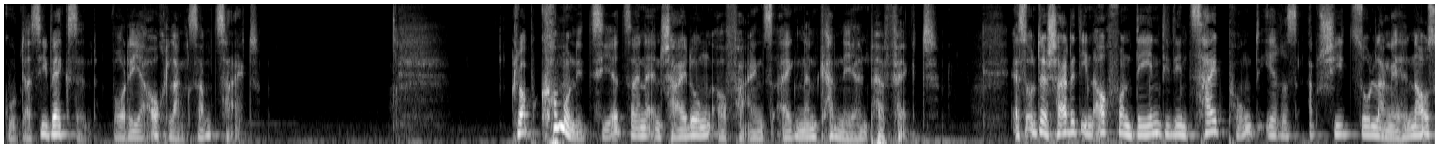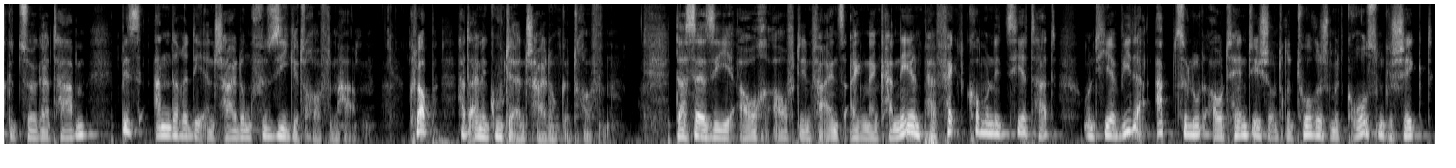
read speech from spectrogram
gut, dass sie weg sind, wurde ja auch langsam Zeit. Klopp kommuniziert seine Entscheidungen auf vereinseigenen Kanälen perfekt. Es unterscheidet ihn auch von denen, die den Zeitpunkt ihres Abschieds so lange hinausgezögert haben, bis andere die Entscheidung für sie getroffen haben. Klopp hat eine gute Entscheidung getroffen. Dass er sie auch auf den vereinseigenen Kanälen perfekt kommuniziert hat und hier wieder absolut authentisch und rhetorisch mit großem Geschick,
